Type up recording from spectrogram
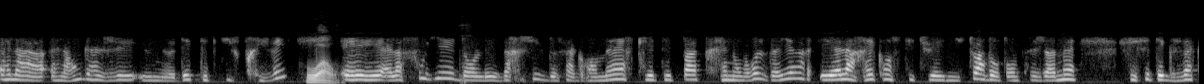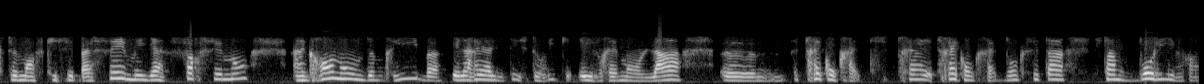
elle, a, elle a engagé une détective privée wow. et elle a fouillé dans les archives de sa grand-mère, qui n'étaient pas très nombreuses d'ailleurs, et elle a reconstitué une histoire dont on ne sait jamais si c'est exactement ce qui s'est passé, mais il y a forcément un grand nombre de bribes et la réalité historique est vraiment là, euh, très concrète, très très concrète. Donc c'est un c'est un beau livre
